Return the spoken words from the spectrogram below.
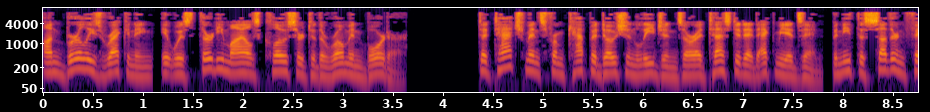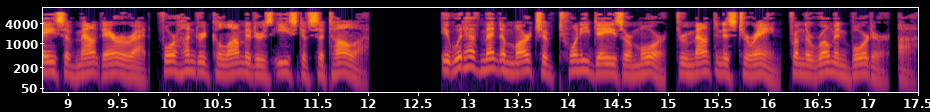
On Birley's reckoning, it was 30 miles closer to the Roman border. Detachments from Cappadocian legions are attested at Echmiadzin, beneath the southern face of Mount Ararat, 400 km east of Satala. It would have meant a march of 20 days or more, through mountainous terrain, from the Roman border, a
